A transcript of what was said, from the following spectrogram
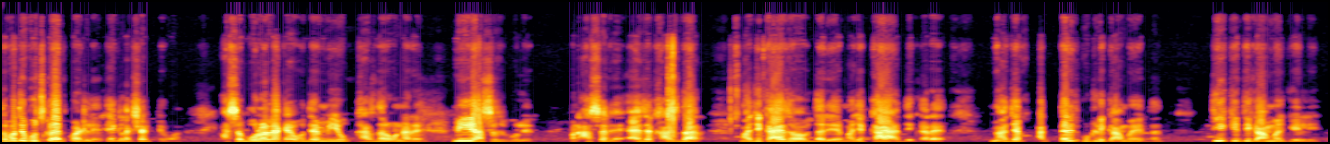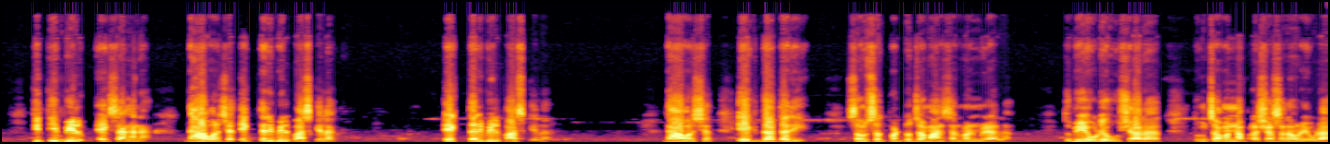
तर मग ते पुचकळत पडले. एक लक्षात ठेवा. असं बोलायला काय उद्या मी खासदार होणार आहे? मी असंच बोलेन. पण असं नाही. ॲज अ खासदार माझी काय जबाबदारी आहे? माझे काय अधिकार आहेत? माझ्या अत्यारीत कुठली कामं येतात? ती किती कामं केली? किती बिल? एक सांगा ना. दहा वर्षात एक तरी बिल पास केला एक तरी बिल पास केला. दहा वर्षात एकदा तरी संसदपट्टूचा मान सन्मान मिळाला. तुम्ही एवढे हुशार आहात. तुमचा म्हणणं प्रशासनावर एवढा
